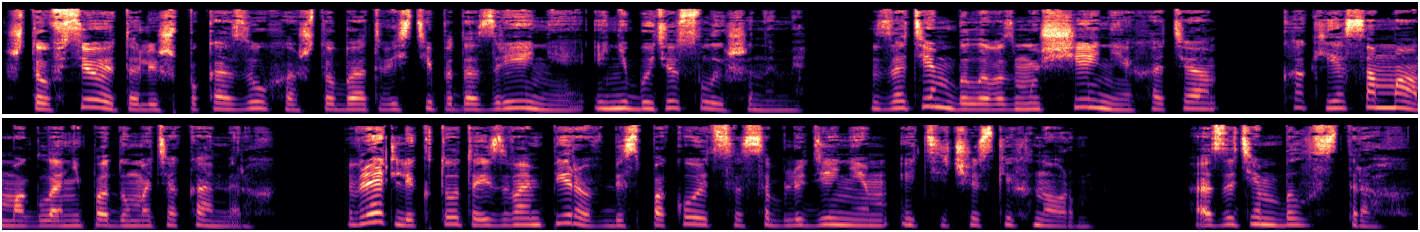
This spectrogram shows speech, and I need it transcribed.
что все это лишь показуха, чтобы отвести подозрения и не быть услышанными. Затем было возмущение, хотя как я сама могла не подумать о камерах? Вряд ли кто-то из вампиров беспокоится соблюдением этических норм. А затем был страх.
